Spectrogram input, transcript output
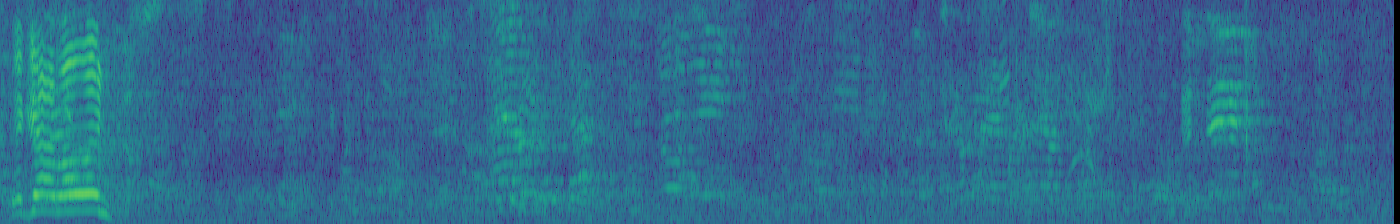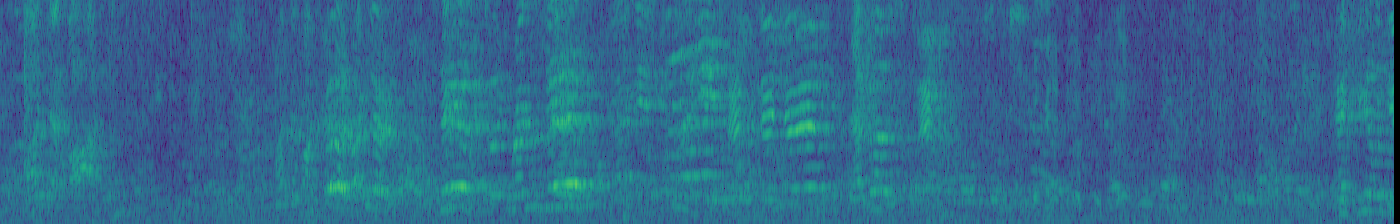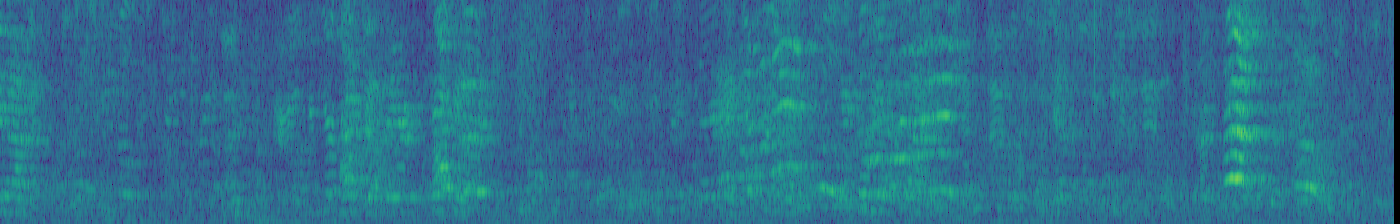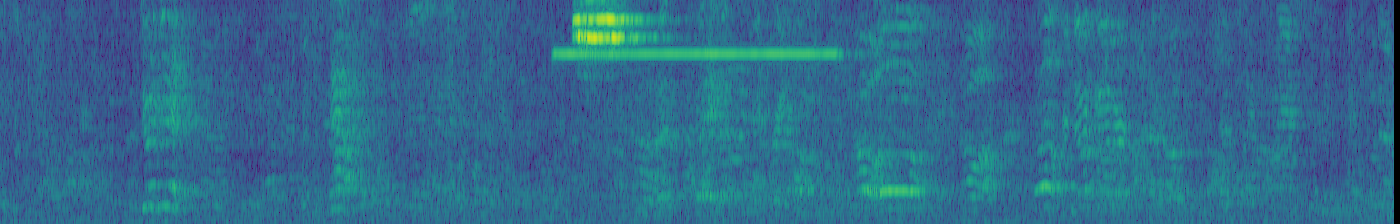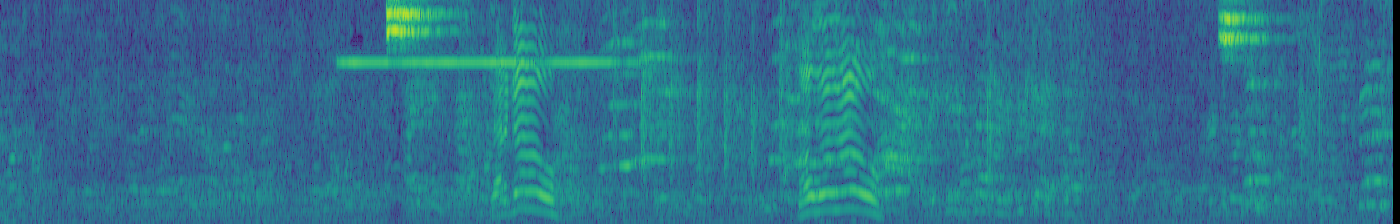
Good job, Owen. Hey, feel it, get out of it. Practice there, practice. Nice, nice. Hey, go the other side. Yep. Do it again. Now. Gotta go. Go, go, go. You can't stop it. You're too fast, Finish.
